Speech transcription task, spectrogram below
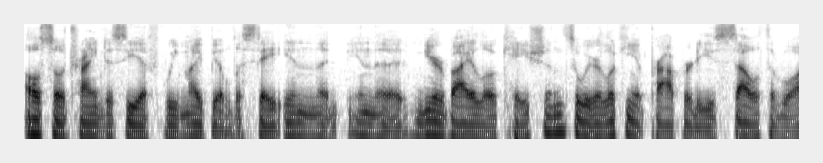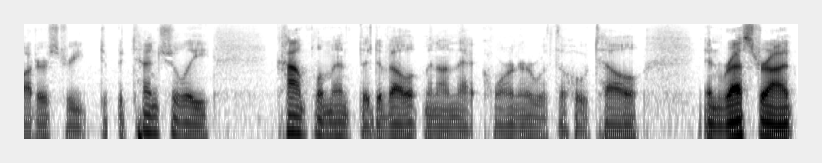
also trying to see if we might be able to stay in the in the nearby location. So we were looking at properties south of Water Street to potentially complement the development on that corner with the hotel and restaurant.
